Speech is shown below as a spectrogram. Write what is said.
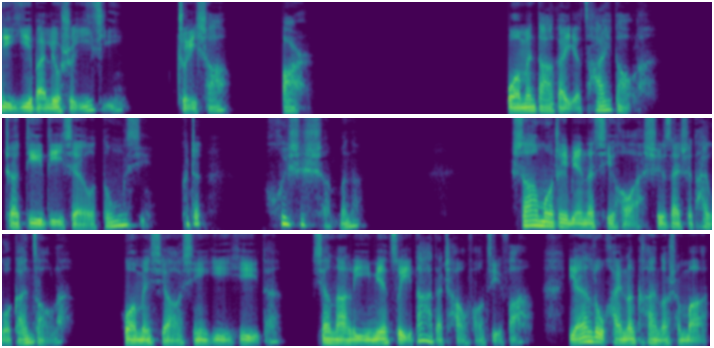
第一百六十一集，追杀二。我们大概也猜到了，这地底下有东西，可这会是什么呢？沙漠这边的气候啊，实在是太过干燥了。我们小心翼翼的向那里面最大的厂房进发，沿路还能看到什么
